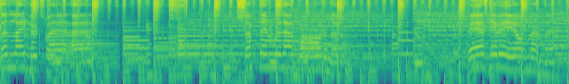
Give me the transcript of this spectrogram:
sunlight hurts my eyes, and something without warning, love, bears heavy on my mind.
